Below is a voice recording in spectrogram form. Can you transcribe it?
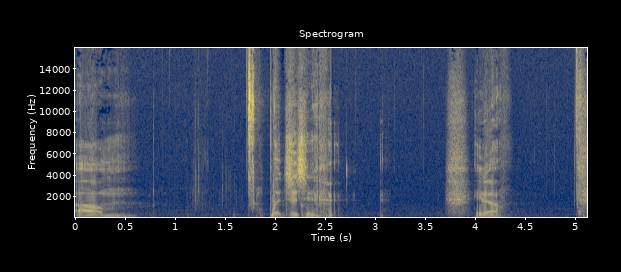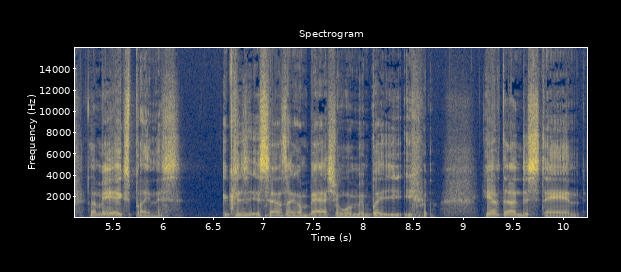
um, but just, you know, let me explain this because it sounds like I'm bashing women, but you, you have to understand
